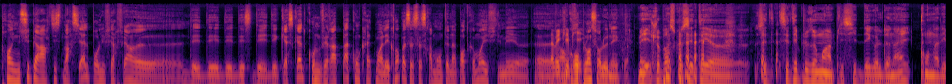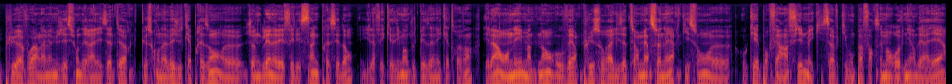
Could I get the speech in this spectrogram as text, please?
prend une super artiste martiale pour lui faire faire euh, des, des, des, des, des- des cascades qu'on ne verra pas concrètement à l'écran parce que ça sera monté n'importe comment et filmé euh, euh, Avec en les gros pieds. plan sur le nez quoi. Mais je pense que c'était euh, plus ou moins implicite dès GoldenEye qu'on n'allait plus avoir la même gestion des réalisateurs que ce qu'on avait jusqu'à présent. Euh, John Glenn avait fait les cinq précédents, il a fait quasiment toutes les années 80, et là on est maintenant ouvert plus aux réalisateurs mercenaires qui sont euh, ok pour faire un film et qui savent qu'ils vont pas forcément revenir derrière.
